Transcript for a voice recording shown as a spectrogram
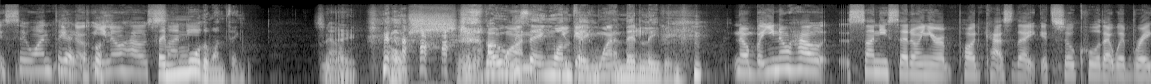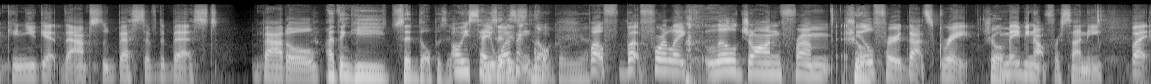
I say one thing Yeah, though? You know how say Sunni, more than one thing. say No. eight. Oh shit! I will one. be saying one get thing one and then leaving. No, but you know how Sunni said on your podcast, like it's so cool that we're breaking. You get the absolute best of the best battle. I think he said the opposite. Oh, he said it it's wasn't cool. cool. Yeah. Well, f- but for like Lil John from Sure. Ilford, that's great. Sure. Maybe not for Sunni, but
